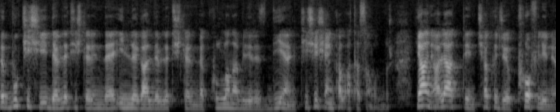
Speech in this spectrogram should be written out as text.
ve bu kişiyi devlet işlerinde, illegal devlet işlerinde kullanabiliriz diyen kişi Şenkal Atasagun'dur. Yani Alaaddin Çakıcı profilini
